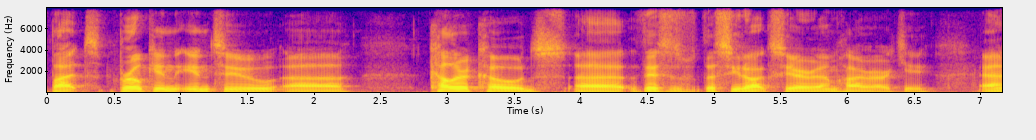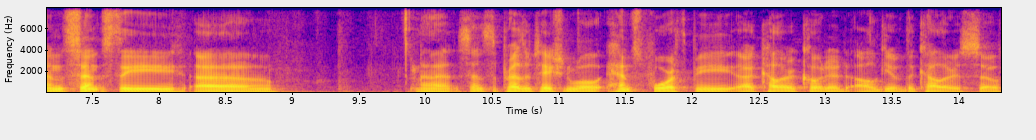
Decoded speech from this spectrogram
but broken into uh, color codes, uh, this is the CIDOC CRM hierarchy. And since the, since the presentation will henceforth be color coded, I'll give the colors. So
